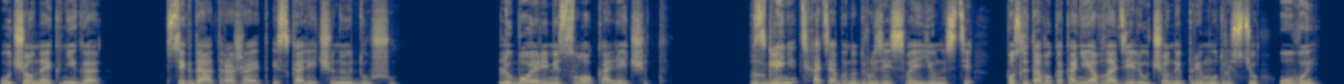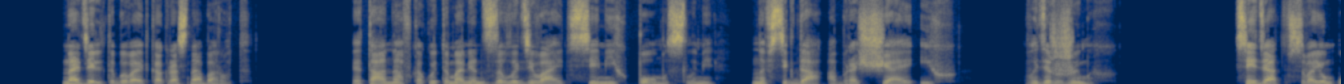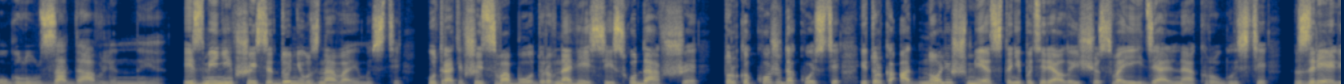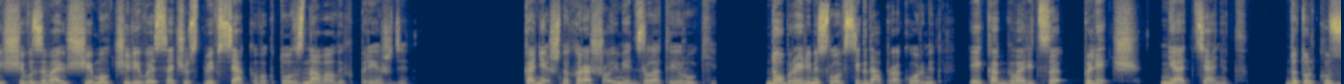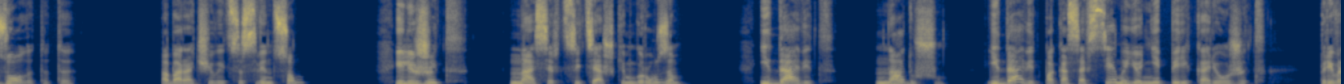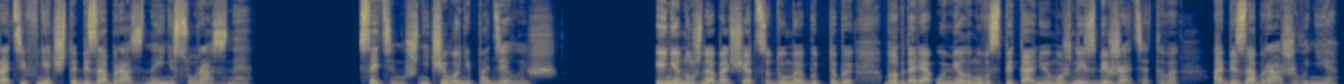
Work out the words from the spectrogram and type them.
Ученая книга всегда отражает искалеченную душу. Любое ремесло калечит. Взгляните хотя бы на друзей своей юности, после того, как они овладели ученой премудростью. Увы, на деле-то бывает как раз наоборот. Это она в какой-то момент завладевает всеми их помыслами — навсегда обращая их в одержимых. Сидят в своем углу задавленные, изменившиеся до неузнаваемости, утратившие свободу, равновесие, исхудавшие, только кожа до кости, и только одно лишь место не потеряло еще своей идеальной округлости, зрелище, вызывающее молчаливое сочувствие всякого, кто знавал их прежде. Конечно, хорошо иметь золотые руки. Доброе ремесло всегда прокормит, и, как говорится, плеч не оттянет. Да только золото-то оборачивается свинцом и лежит на сердце тяжким грузом и давит на душу, и давит, пока совсем ее не перекорежит, превратив в нечто безобразное и несуразное. С этим уж ничего не поделаешь. И не нужно обольщаться, думая, будто бы благодаря умелому воспитанию можно избежать этого обезображивания.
